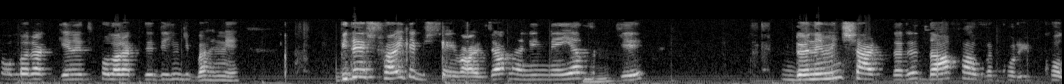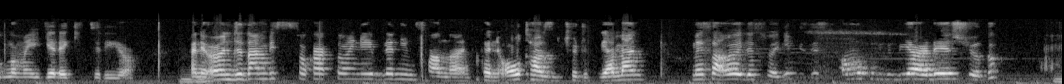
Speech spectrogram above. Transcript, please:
olarak, genetik olarak dediğin gibi hani bir de şöyle bir şey var Can hani ne yazık Hı ki dönemin şartları daha fazla koruyup kollamayı gerektiriyor. Hı. Hani önceden biz sokakta oynayabilen insanlardık. Hani o tarz bir çocuk. Yani ben mesela öyle söyleyeyim. Biz İstanbul gibi bir yerde yaşıyorduk. Hı hı.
